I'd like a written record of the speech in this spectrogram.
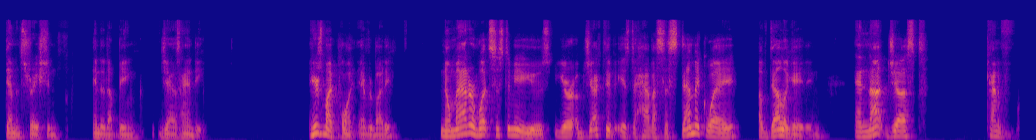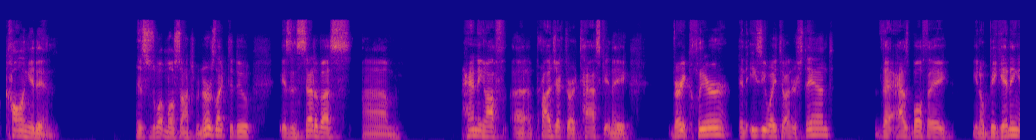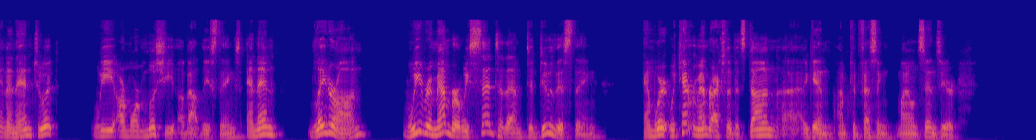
demonstration ended up being jazz handy. Here's my point, everybody. No matter what system you use, your objective is to have a systemic way of delegating and not just kind of calling it in. This is what most entrepreneurs like to do is instead of us um, handing off a project or a task in a very clear and easy way to understand that has both a you know beginning and an end to it we are more mushy about these things. And then later on we remember we said to them to do this thing and we're we can't remember actually if it's done. Uh, again i'm confessing my own sins here.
